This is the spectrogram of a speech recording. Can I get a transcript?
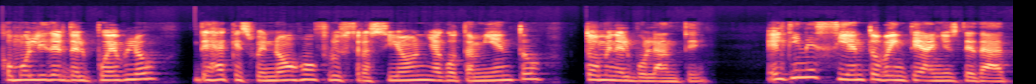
Como líder del pueblo, deja que su enojo, frustración y agotamiento tomen el volante. Él tiene 120 años de edad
